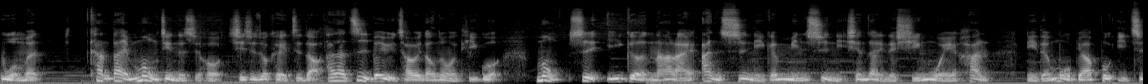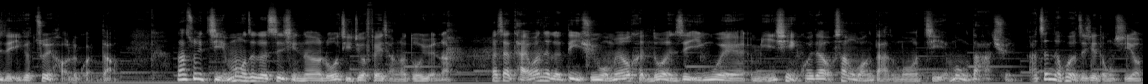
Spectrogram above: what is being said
我们看待梦境的时候，其实就可以知道，他在《自卑与超越》当中有提过，梦是一个拿来暗示你跟明示你现在你的行为和你的目标不一致的一个最好的管道。那所以解梦这个事情呢，逻辑就非常的多元了。那在台湾这个地区，我们有很多人是因为迷信，会在上网打什么解梦大全啊，真的会有这些东西哦。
